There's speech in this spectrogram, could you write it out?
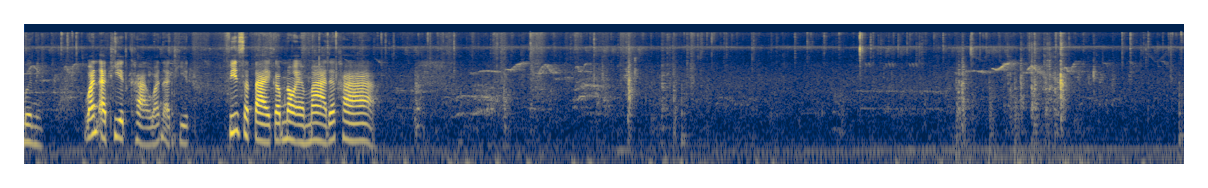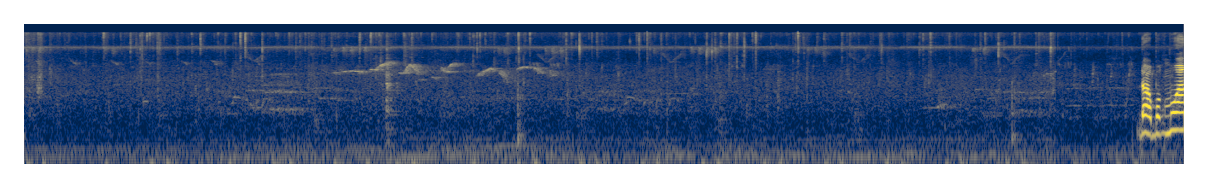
มือนี่วันอาทิตย์ค่ะ วันอาทิตย์ฟีสไตล์กับน้องแอมมาเด้อค่ะ ดอกบกม่วง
